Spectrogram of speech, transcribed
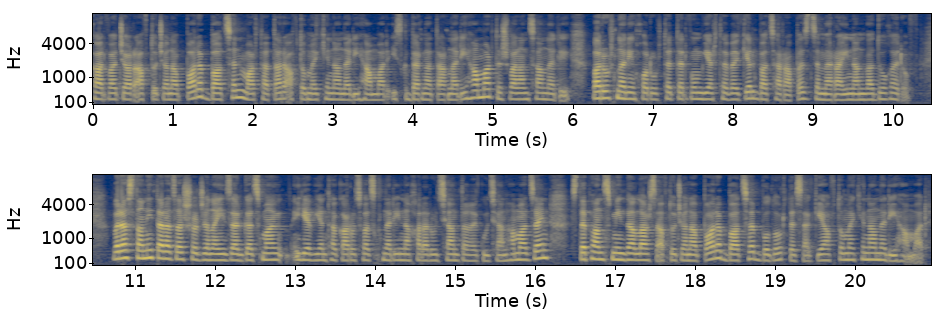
Կարվաճար ավտոճանապարհը բաց են մարդատար ավտոմեքենաների համար, իսկ բեռնատարների համար դժվարանցանելի։ Վարորդներին խորհուրդ է տրվում երթևեկել բացառապես ձմեռային անվադողերով։ Վրաստանի տարածաշրջանային զարգացման եւ յենթակառուցվածքների նախարարության տեղեկության համաձայն Ստեփան Սմինդալարս ավտոճանապարհը բաց է բոլոր տեսակի ավտոմեքենաների համար։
